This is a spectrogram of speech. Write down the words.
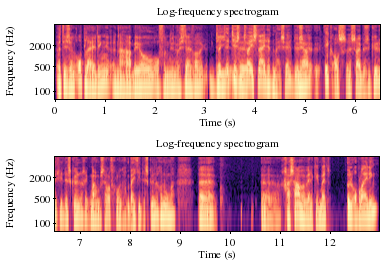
het is een opleiding, een HBO of een universiteit. wat- Die het, het is een de- tweesnijdend mes. Hè? Dus Ja. eh, ik als eh, cybersecurity deskundige, ik mag mezelf gelukkig een beetje deskundige noemen, eh, ga samenwerken met een opleiding.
